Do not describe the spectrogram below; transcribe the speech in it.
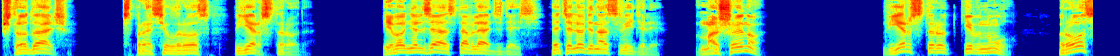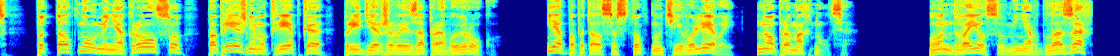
«Что дальше?» — спросил Рос Вьерстерода. «Его нельзя оставлять здесь. Эти люди нас видели. В машину?» Вьерстерод кивнул. Рос подтолкнул меня к Ролсу, по-прежнему крепко придерживая за правую руку. Я попытался стукнуть его левой, но промахнулся. Он двоился у меня в глазах,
